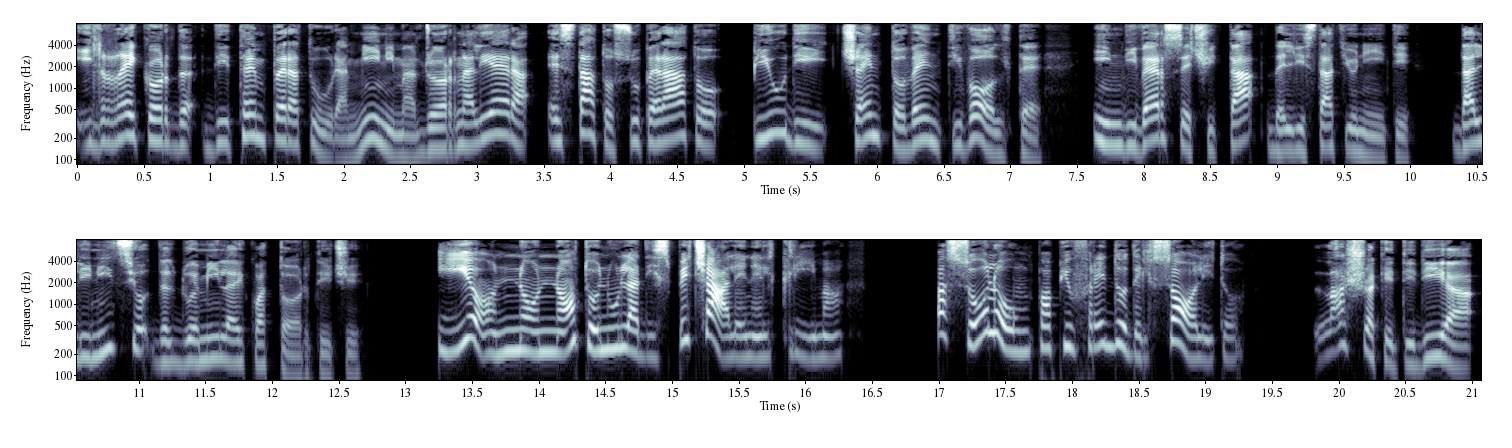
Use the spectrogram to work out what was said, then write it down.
Il record di temperatura minima giornaliera è stato superato più di 120 volte in diverse città degli Stati Uniti dall'inizio del 2014. Io non noto nulla di speciale nel clima, Fa solo un po' più freddo del solito. Lascia che ti dia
